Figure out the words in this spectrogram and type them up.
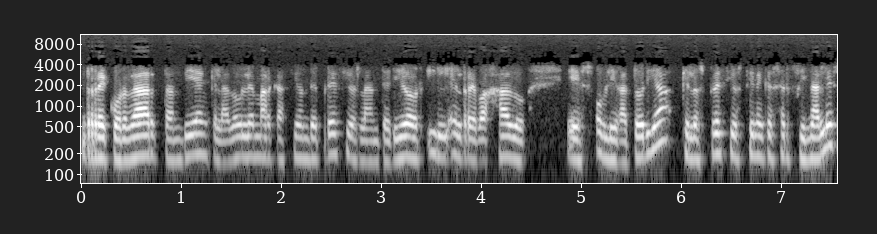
Recordar también que la doble marcación de precios, la anterior y el rebajado, es obligatoria, que los precios tienen que ser finales,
